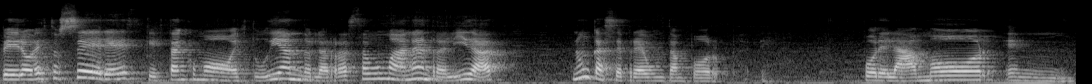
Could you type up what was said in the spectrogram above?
Pero estos seres que están como estudiando la raza humana, en realidad, nunca se preguntan por, por el amor en,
